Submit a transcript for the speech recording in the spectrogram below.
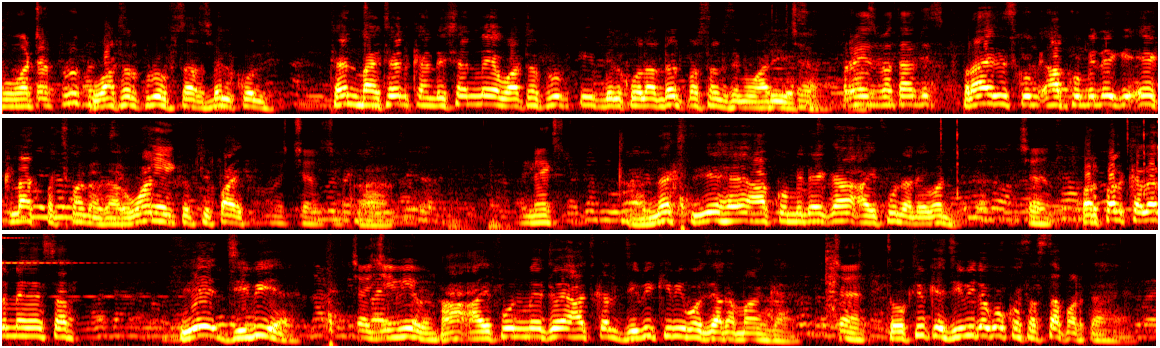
واٹر پروف واٹر پروف سر بالکل۔ ٹین بائی ٹین کنڈیشن میں واٹر پروف کی بالکل ہنڈریڈ پرسینٹ ذمہ داری ہے اچھا، سر۔ پرائز بتا دیں۔ پرائز اس کو آپ کو ملے گی ایک لاکھ اچھا، پچپن ہزار one fifty five next next یہ ہے آپ کو ملے گا آئی فون الیون پرپل کلر میں ہے سر۔ یہ جی بی اچھا، ہے۔ ہاں آئی فون میں جو ہے آج کل جی بی کی بھی بہت زیادہ مانگ ہے۔ تو کیونکہ جیوی لوگوں کو سستا پڑتا ہے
